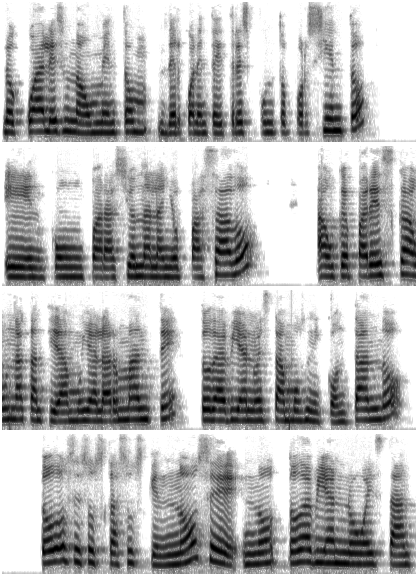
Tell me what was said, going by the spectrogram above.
lo cual es un aumento del 43% en comparación al año pasado. Aunque parezca una cantidad muy alarmante, todavía no estamos ni contando todos esos casos que no se, no, todavía no están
